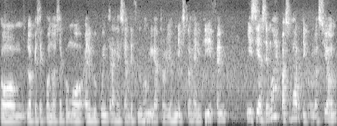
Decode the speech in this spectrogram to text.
con lo que se conoce como el Grupo Interagencial de Flujos Migratorios Mixtos, el GIFEM, y si hacemos espacios de articulación,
